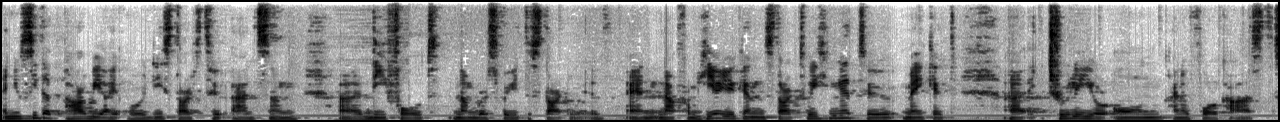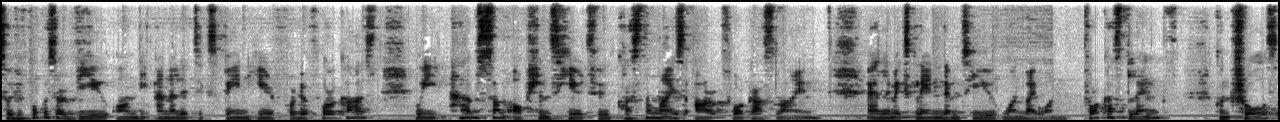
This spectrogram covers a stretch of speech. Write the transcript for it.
and you see that Power BI already starts to add some uh, default numbers for you to start with. And now from here, you can start tweaking it to make it uh, truly your own kind of forecast. So if you focus our view on the analytics pane here for the forecast, we have some options here to customize our forecast line. And let me explain them to you one by one. Forecast length controls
